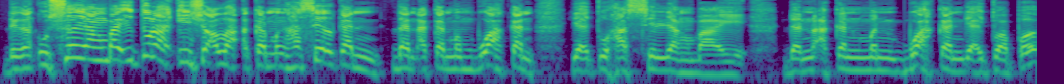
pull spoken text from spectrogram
Dengan usaha yang baik itulah insya Allah akan menghasilkan dan akan membuahkan iaitu hasil yang baik. Dan akan membuahkan iaitu apa?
